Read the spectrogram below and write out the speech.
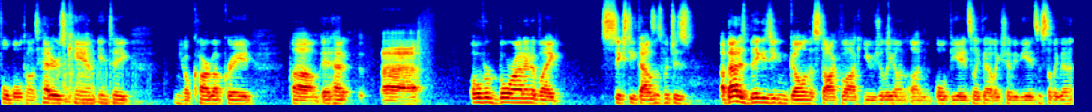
full bolt-ons, headers, cam, intake, you know, carb upgrade. Um, it had uh, overbore on it of like sixty thousandths, which is about as big as you can go on the stock block usually on, on old V8s like that, like Chevy V8s and stuff like that,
